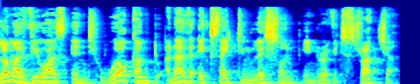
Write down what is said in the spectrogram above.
Hello my viewers and welcome to another exciting lesson in Revit structure.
